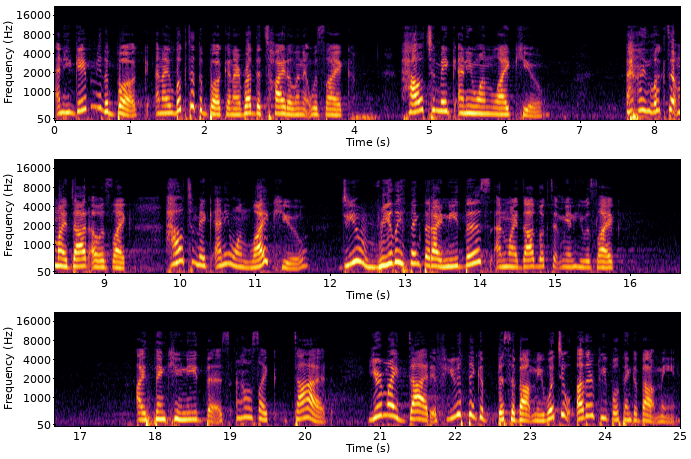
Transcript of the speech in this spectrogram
And he gave me the book and I looked at the book and I read the title and it was like, How to Make Anyone Like You. And I looked at my dad, I was like, How to make anyone like you? Do you really think that I need this? And my dad looked at me and he was like, I think you need this. And I was like, Dad, you're my dad. If you think of this about me, what do other people think about me?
